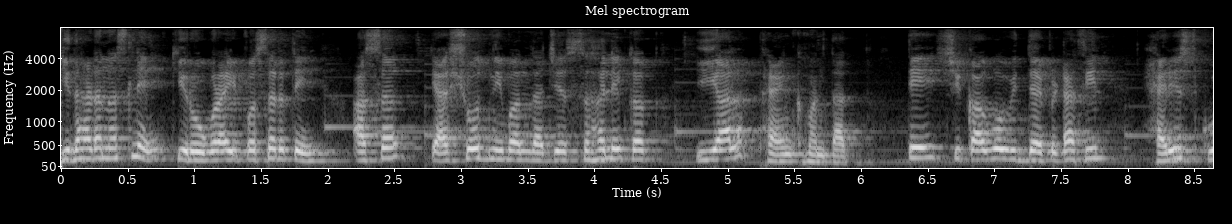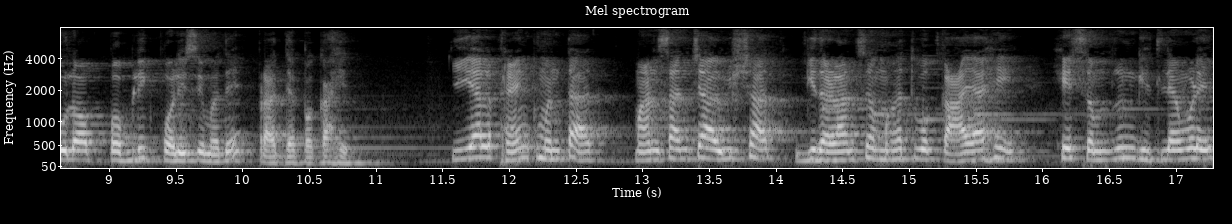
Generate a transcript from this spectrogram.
गिधाडं नसले की रोगराई पसरते असं या शोध निबंधाचे सहलेखक इयाल फ्रँक म्हणतात. ते शिकागो विद्यापीठातील हॅरी स्कूल ऑफ पब्लिक पॉलिसीमध्ये प्राध्यापक आहेत. इयाल फ्रँक म्हणतात माणसांच्या आयुष्यात गिधाडांचं महत्त्व काय आहे हे समजून घेतल्यामुळे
